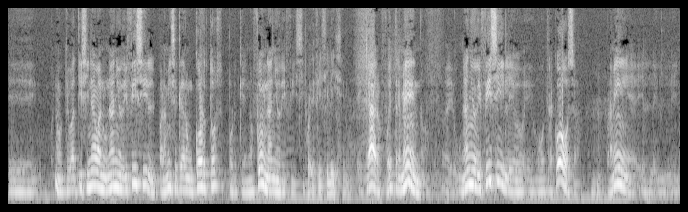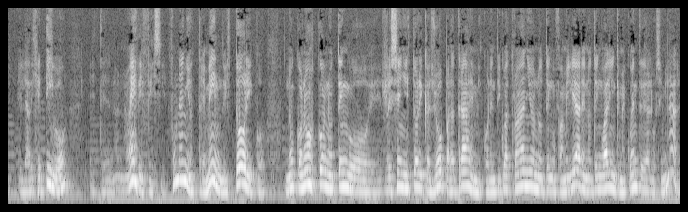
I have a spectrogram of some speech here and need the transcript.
eh, bueno, que vaticinaban un año difícil, para mí se quedaron cortos porque no fue un año difícil. Fue dificilísimo. Eh, claro, fue tremendo. Eh, un año difícil es otra cosa. Para mí el, adjetivo este, no, es difícil. Fue un año tremendo, histórico. No conozco, no tengo reseña histórica yo para atrás en mis 44 años, no tengo familiares, no tengo alguien que me cuente de algo similar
